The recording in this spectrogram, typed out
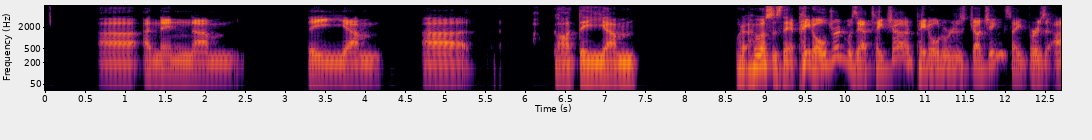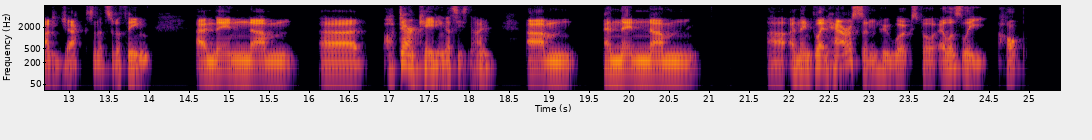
uh and then um the um uh god the um what, who else is there? Pete Aldred was our teacher, and Pete Aldred was judging. say, at Auntie Jack's and that sort of thing. And then um, uh, oh, Darren Keating, that's his name. Um, and then um, uh, and then Glenn Harrison, who works for Ellerslie Hop,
